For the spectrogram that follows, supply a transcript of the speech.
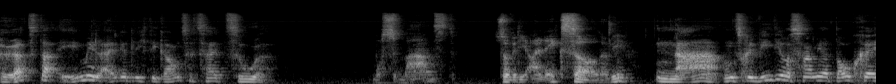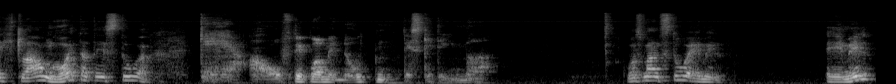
Hört der Emil eigentlich die ganze Zeit zu? Was meinst? So wie die Alexa oder wie? Na, unsere Videos sind ja doch recht lang. Halt er das durch. Geh auf, die paar Minuten, das geht immer. Was meinst du, Emil? Emil?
